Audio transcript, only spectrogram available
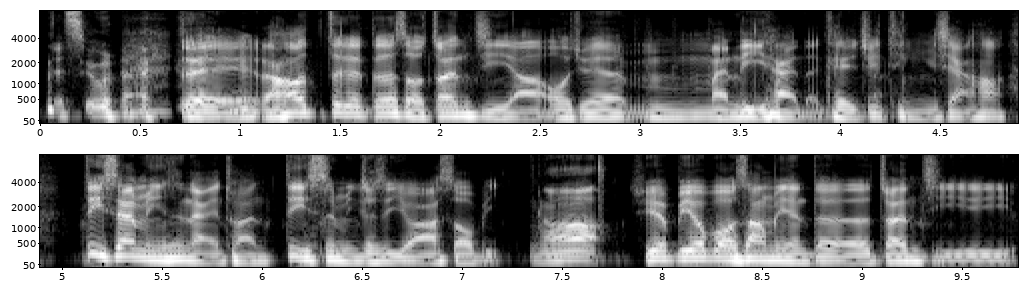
不出来。对，然后这个歌手专辑啊，我觉得嗯蛮厉害的，可以去听一下哈。第三名是奶团，第四名就是 YOASOBI 啊。其实 Billboard 上面的专辑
